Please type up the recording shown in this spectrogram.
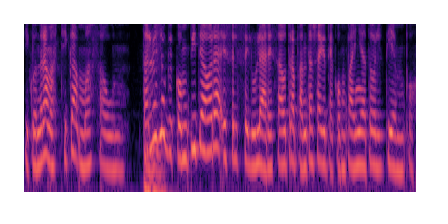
Y cuando era más chica, más aún. Tal vez lo que compite ahora es el celular, esa otra pantalla que te acompaña todo el tiempo.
